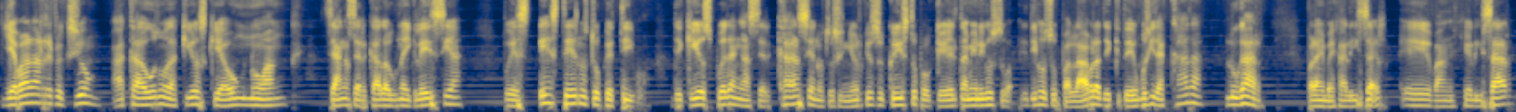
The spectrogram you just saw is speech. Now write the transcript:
llevar la reflexión a cada uno de aquellos que aún no han, se han acercado a alguna iglesia, pues este es nuestro objetivo, de que ellos puedan acercarse a nuestro Señor Jesucristo, porque Él también dijo su, dijo su palabra de que debemos ir a cada lugar para evangelizar, evangelizar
